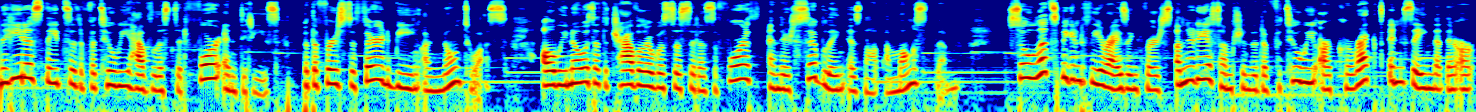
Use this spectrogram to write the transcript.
Nahida states that the Fatui have listed four entities, but the first to third being unknown to us. All we know is that the Traveler was listed as the fourth and their sibling is not amongst them. So let's begin theorizing first under the assumption that the Fatui are correct in saying that there are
